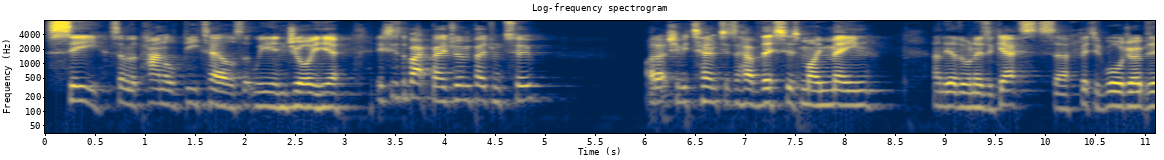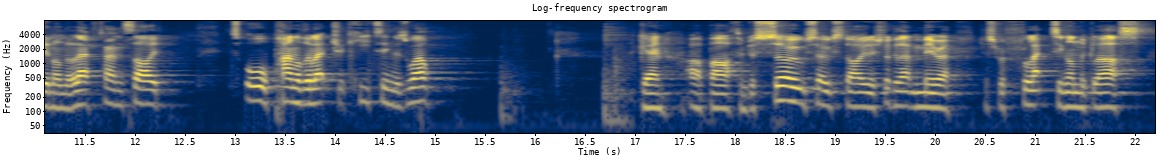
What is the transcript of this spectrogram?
see some of the panel details that we enjoy here. This is the back bedroom, bedroom two. I'd actually be tempted to have this as my main and the other one is a guest's uh, fitted wardrobes in on the left hand side. It's all panelled electric heating as well. Again, our bathroom just so, so stylish. Look at that mirror just reflecting on the glass.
